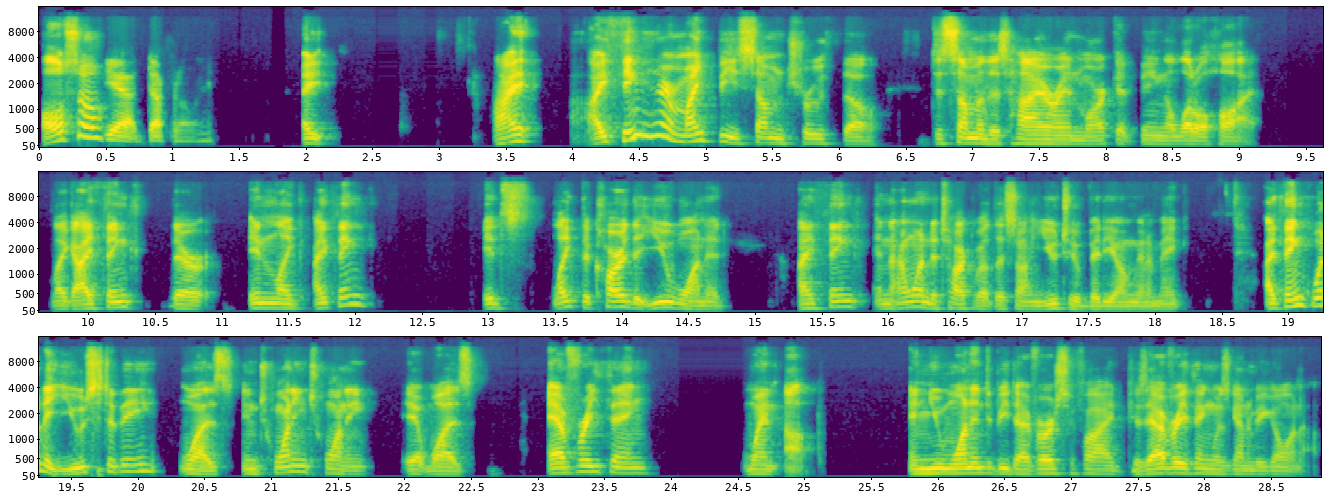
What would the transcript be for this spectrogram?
Also, yeah, definitely. I I I think there might be some truth though to some of this higher end market being a little hot. Like I think they're in like I think it's like the card that you wanted. I think and I wanted to talk about this on YouTube video I'm going to make. I think what it used to be was in 2020 it was everything went up and you wanted to be diversified because everything was going to be going up.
